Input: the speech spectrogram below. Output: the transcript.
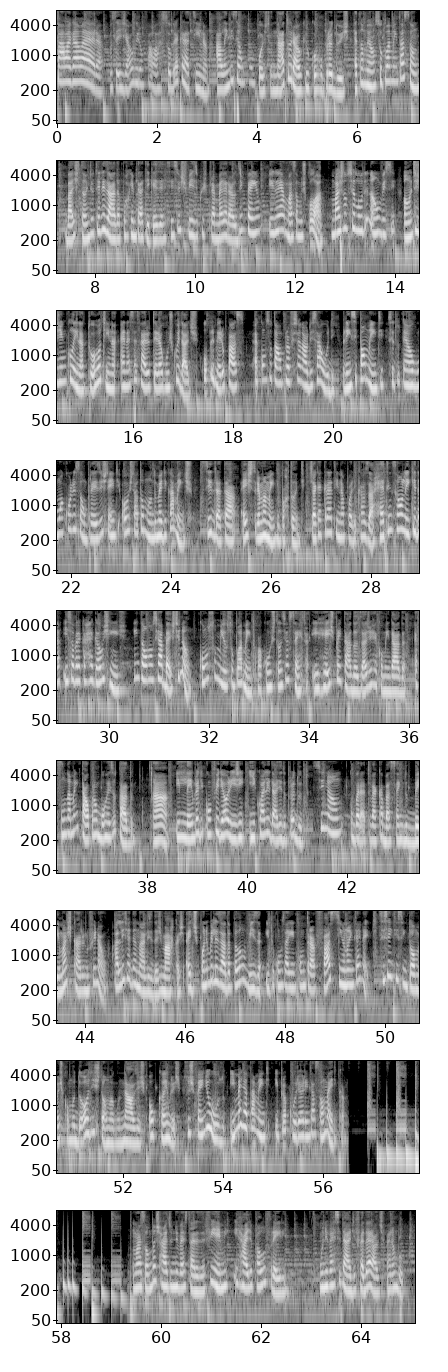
发 Galera, vocês já ouviram falar sobre a creatina? Além de ser um composto natural que o corpo produz, é também uma suplementação bastante utilizada por quem pratica exercícios físicos para melhorar o desempenho e ganhar massa muscular. Mas não se ilude não, vice. Antes de incluir na tua rotina, é necessário ter alguns cuidados. O primeiro passo é consultar um profissional de saúde, principalmente se tu tem alguma condição pré-existente ou está tomando medicamentos. Se hidratar é extremamente importante, já que a creatina pode causar retenção líquida e sobrecarregar os rins. Então não se abeste não. Consumir o suplemento com a constância certa e respeitar a dosagem recomendada é fundamental para um bom resultado. Ah, e lembra de conferir a origem e qualidade do produto. Senão, o barato vai acabar saindo bem mais caro no final. A lista de análise das marcas é disponibilizada pela Anvisa e tu consegue encontrar facinho na internet. Se sentir sintomas como dor de estômago, náuseas ou câimbras, suspende o uso imediatamente e procure orientação médica. Uma ação das rádios universitárias FM e Rádio Paulo Freire, Universidade Federal de Pernambuco.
